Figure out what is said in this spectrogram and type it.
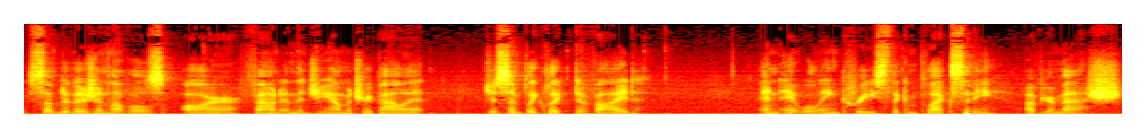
Subdivision levels are found in the geometry palette. Just simply click divide and it will increase the complexity of your mesh.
